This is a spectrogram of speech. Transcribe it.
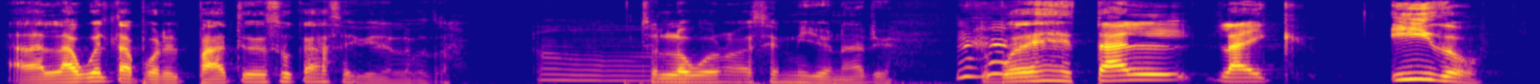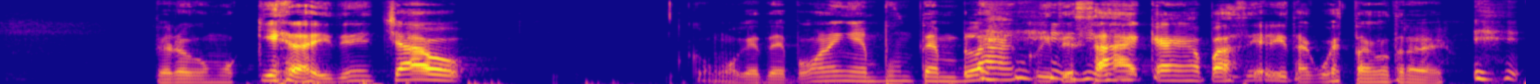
a dar la vuelta por el patio de su casa y virarla para atrás. Oh. Eso es lo bueno de ser millonario. Tú puedes estar, like, ido. Pero como quieras, y tienes chavo, como que te ponen en punta en blanco y te sacan a pasear y te acuestan otra vez.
